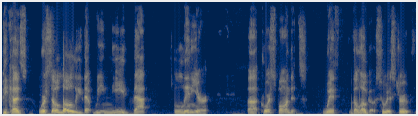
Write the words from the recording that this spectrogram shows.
because we're so lowly that we need that linear uh, correspondence with the Logos, who is truth.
